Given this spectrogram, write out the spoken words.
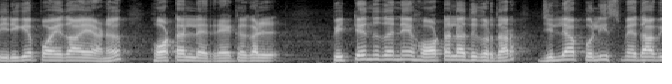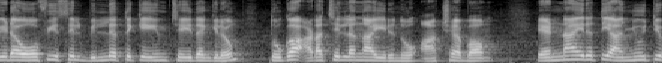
തിരികെ പോയതായാണ് ഹോട്ടലിലെ രേഖകൾ. പിറ്റേന്ന് തന്നെ ഹോട്ടൽ അധികൃതർ ജില്ലാ പോലീസ് മേധാവിയുടെ ഓഫീസിൽ ബില്ലെത്തിക്കുകയും ചെയ്തെങ്കിലും തുക അടച്ചില്ലെന്നായിരുന്നു ആക്ഷേപം. എണ്ണായിരത്തി അഞ്ഞൂറ്റി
